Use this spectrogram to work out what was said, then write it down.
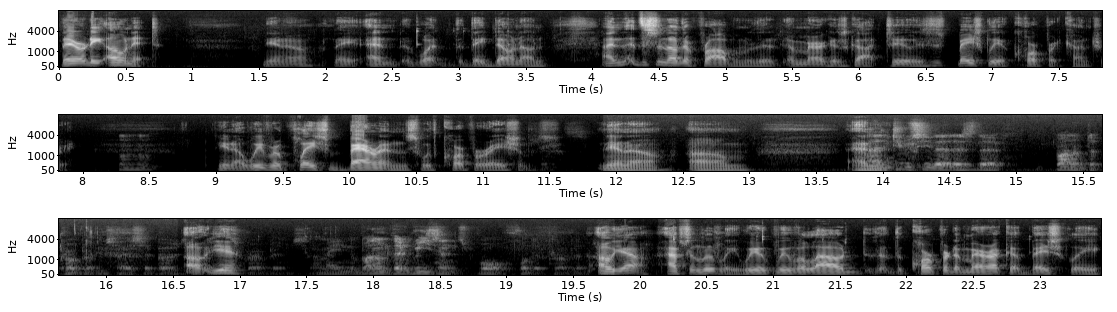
they already own it. You know, they and what they don't own, and this is another problem that America's got too. Is it's basically a corporate country. Mm-hmm. You know, we replace barons with corporations. You know, um, and, and do you see that as the one of the problems? I suppose. Oh yeah. Problems. I mean, one of the reasons for, for the problem. Oh yeah, absolutely. We we've allowed the, the corporate America basically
